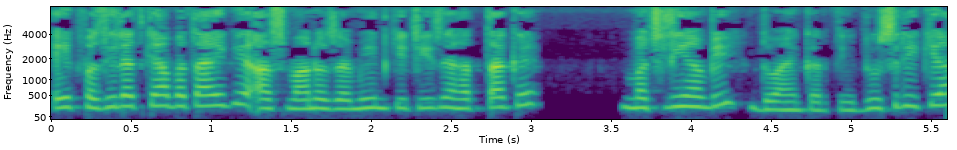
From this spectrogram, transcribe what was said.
ایک فضیلت کیا بتائے گی آسمان و زمین کی چیزیں، حتیٰ کہ مچھلیاں بھی دعائیں کرتی دوسری کیا؟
